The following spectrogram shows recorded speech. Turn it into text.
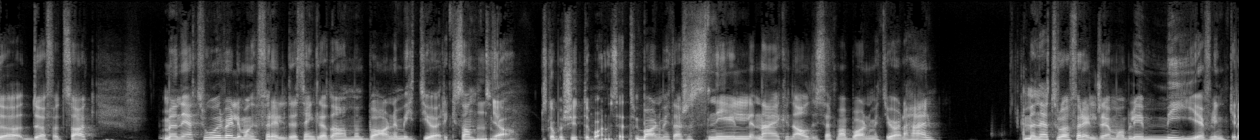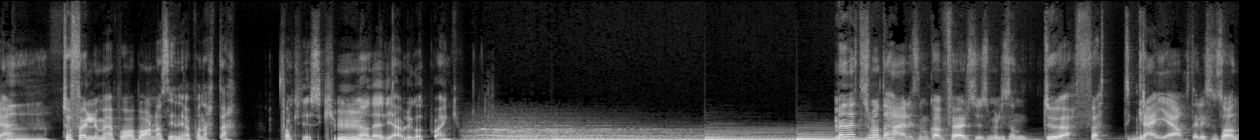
død, dødfødt sak. Men jeg tror veldig mange foreldre tenker at ah, men barnet mitt gjør ikke sånt. Ja, skal beskytte barnet sitt. Barnet mitt er så snill. Nei, jeg kunne aldri sett meg at barnet mitt gjør det her. Men jeg tror at foreldre må bli mye flinkere til å følge med på hva barna sine gjør på nettet. Faktisk. Mm. Ja, det er et jævlig godt poeng. Men ettersom at det her liksom kan føles ut som en liksom dødfødt greie at Det liksom sånn,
